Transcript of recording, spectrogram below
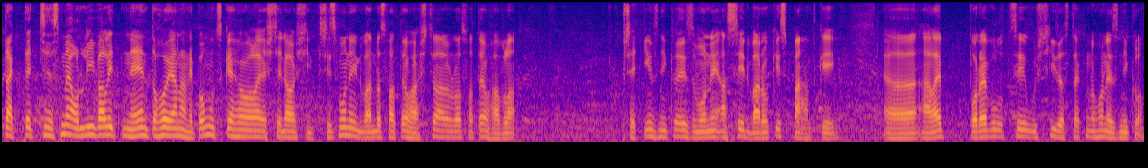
Tak teď jsme odlívali nejen toho Jana Nepomuckého, ale ještě další tři zvony, dva do svatého Haštela, dva do svatého Havla. Předtím vznikly zvony asi dva roky zpátky, ale po revoluci už jich zase tak mnoho nezniklo.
